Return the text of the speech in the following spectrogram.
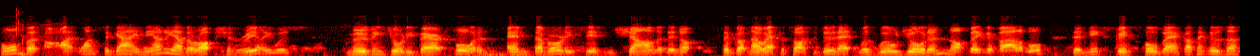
form. But I, once again, the only other option really was moving Jordie Barrett forward, and, and they've already said and shown that they're not they've got no appetite to do that with Will Jordan not being available, the next best fullback. I think there was a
